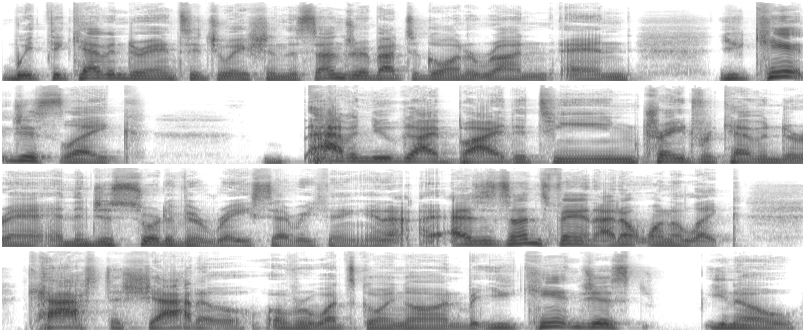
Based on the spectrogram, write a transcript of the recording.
With the Kevin Durant situation, the Suns are about to go on a run and you can't just like have a new guy buy the team, trade for Kevin Durant, and then just sort of erase everything. And I, as a Suns fan, I don't want to like cast a shadow over what's going on, but you can't just, you know,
